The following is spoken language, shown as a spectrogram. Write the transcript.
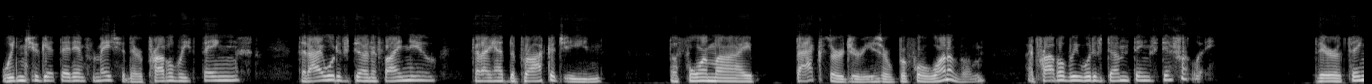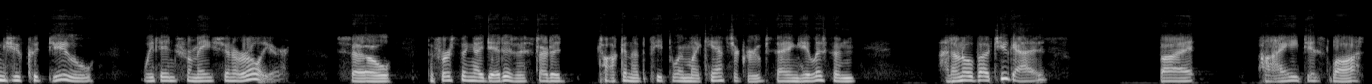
wouldn't you get that information? There are probably things that I would have done if I knew that I had the BRCA gene before my back surgeries or before one of them. I probably would have done things differently. There are things you could do with information earlier. So the first thing I did is I started talking to the people in my cancer group saying, Hey, listen, I don't know about you guys, but I just lost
